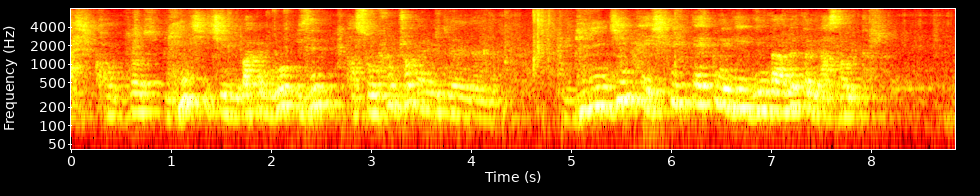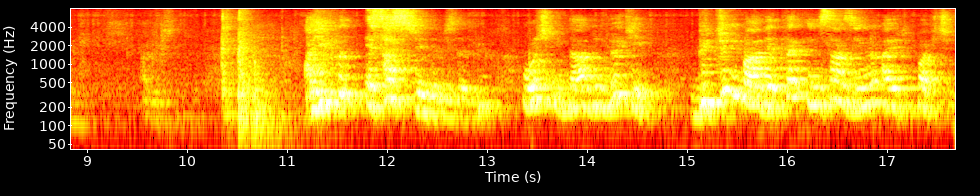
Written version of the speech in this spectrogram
aşk, kontrol, bilinç içeriği, bakın bu bizim tasavvufun çok önemli kelimelerinden. Bilincin eşlik etmediği dindarlık da bir hastalıktır. Ayıklık esas şeydir bizde. Onun için İbn Haldun diyor ki, bütün ibadetler insan zihnini ayırt tutmak için.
